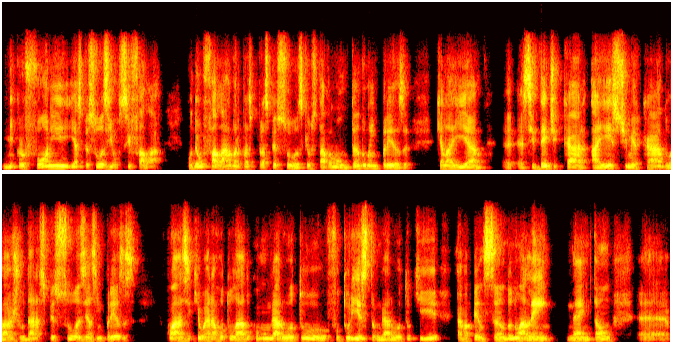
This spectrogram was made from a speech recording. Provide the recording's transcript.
microfone e as pessoas iam se falar. Quando eu falava para as pessoas que eu estava montando uma empresa, que ela ia é, é, se dedicar a este mercado, a ajudar as pessoas e as empresas, quase que eu era rotulado como um garoto futurista, um garoto que estava pensando no além, né? Então, é,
